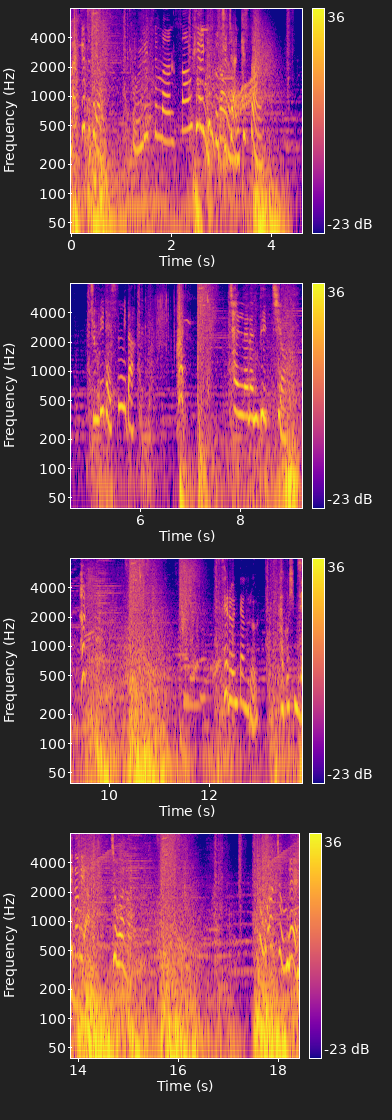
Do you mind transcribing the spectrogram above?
맡겨주세요. 졸리지만 싸울 피할 틈도 주지 않겠어요. 준비됐습니다. 찬란한 빛이여. 새로운 땅으로 가고 싶네요. 지금이야. 좋아요. 도와줘. 네.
